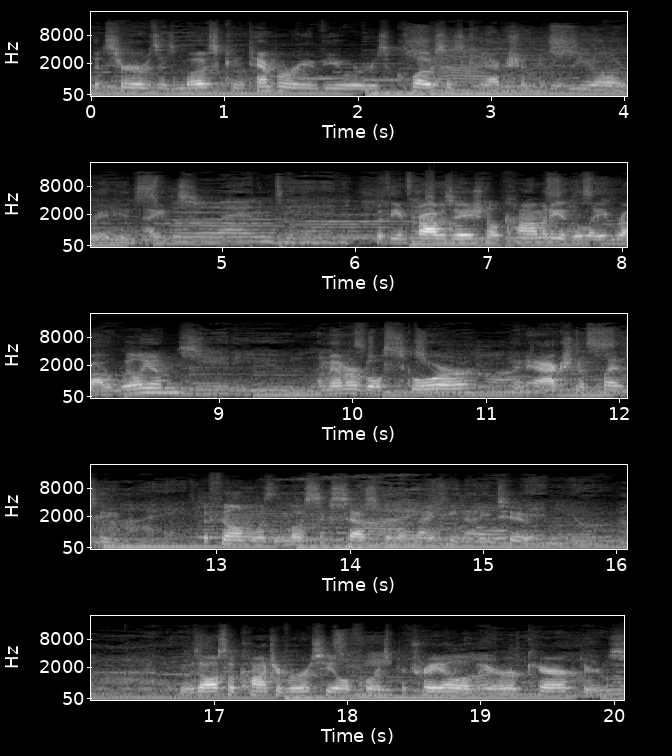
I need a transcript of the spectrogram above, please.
that serves as most contemporary viewers' closest connection to the real Arabian Nights. With the improvisational comedy of the late Robin Williams, memorable score, and action aplenty, the film was the most successful of 1992. It was also controversial for its portrayal of Arab characters,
